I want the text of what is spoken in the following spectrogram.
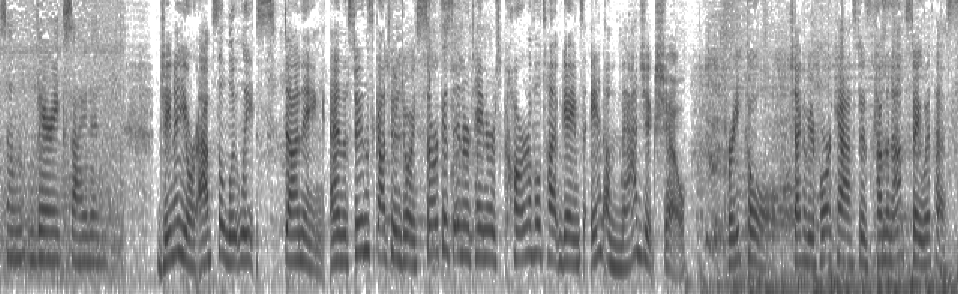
so I'm very excited. Gina, you're absolutely stunning. And the students got to enjoy circus entertainers, carnival type games, and a magic show. Pretty cool. Check of your forecast is coming up. Stay with us.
